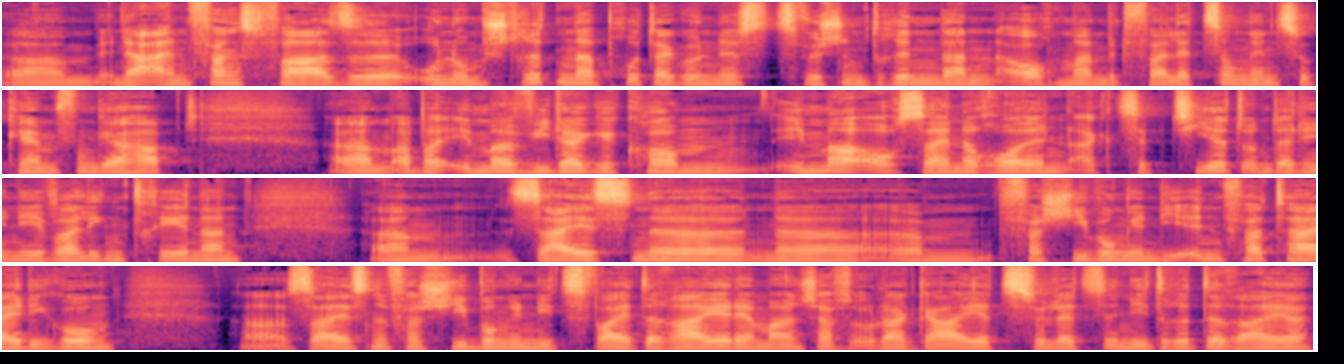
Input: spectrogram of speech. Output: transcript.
Ähm, in der Anfangsphase unumstrittener Protagonist, zwischendrin dann auch mal mit Verletzungen zu kämpfen gehabt, ähm, aber immer wieder gekommen, immer auch seine Rollen akzeptiert unter den jeweiligen Trainern, sei es eine, eine Verschiebung in die Innenverteidigung, sei es eine Verschiebung in die zweite Reihe der Mannschaft oder gar jetzt zuletzt in die dritte Reihe.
